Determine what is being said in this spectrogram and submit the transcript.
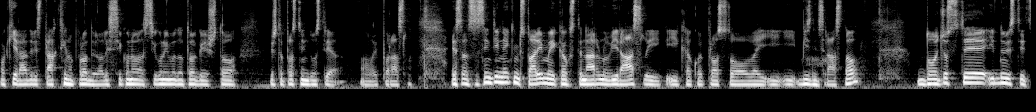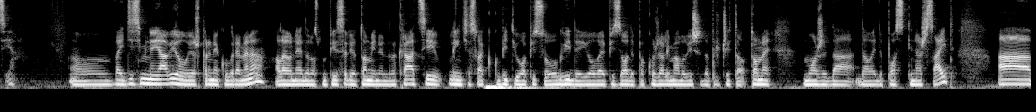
ok, radili ste aktivno prodaju, ali sigurno, sigurno ima do toga i što, i što prosto industrija ovaj, porasla. E sad, sa svim tim nekim stvarima i kako ste naravno vi rasli i, i kako je prosto ovaj, i, i biznis rastao, dođo ste i do investicije. Ovaj, ti si mi najavio ovo još pre nekog vremena, ali evo nedavno smo pisali o tome i na demokraciji, link će svakako biti u opisu ovog videa i ove epizode, pa ko želi malo više da pročita o tome, može da, da, ovaj, da poseti naš sajt. A,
